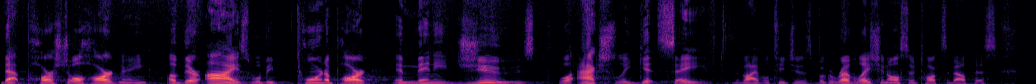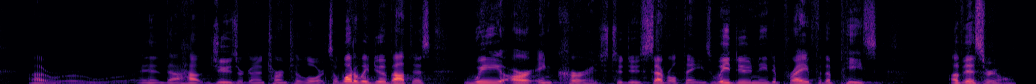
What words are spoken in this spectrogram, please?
that partial hardening of their eyes will be torn apart, and many Jews will actually get saved. The Bible teaches. The book of Revelation also talks about this, uh, and how Jews are going to turn to the Lord. So, what do we do about this? We are encouraged to do several things. We do need to pray for the peace of Israel.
